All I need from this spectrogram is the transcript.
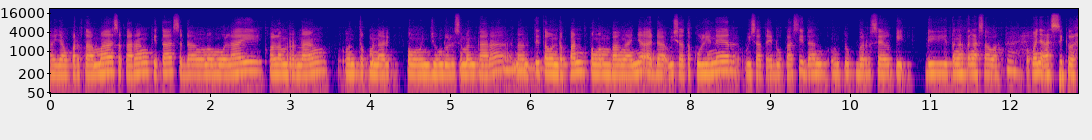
Eh, yang pertama sekarang kita sedang memulai kolam renang untuk menarik pengunjung dulu sementara. Hmm. Nanti tahun depan pengembangannya ada wisata kuliner, wisata edukasi dan untuk berselfie di tengah-tengah sawah. Wah. Pokoknya asik lah.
